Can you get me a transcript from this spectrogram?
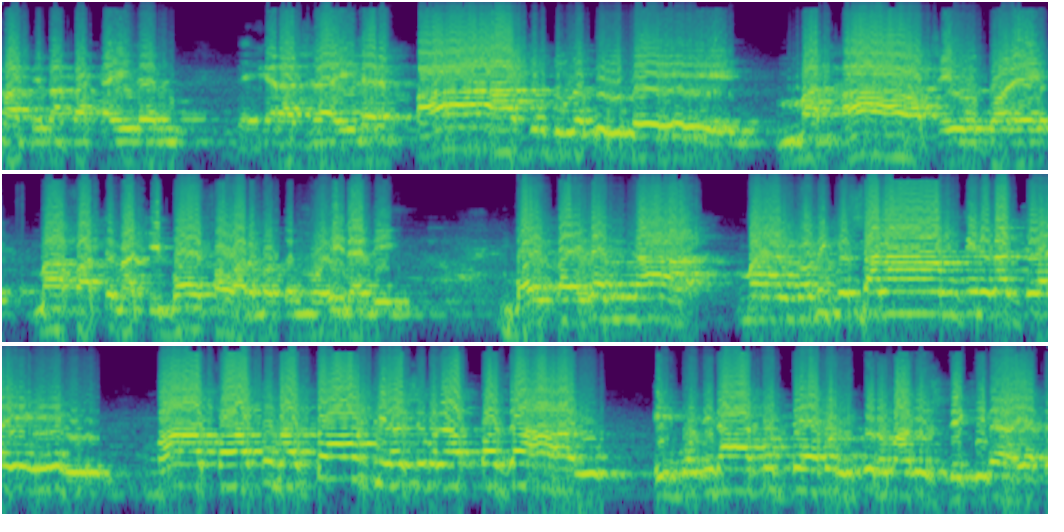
ফাতেমা তাকাইলেন, দেখে রাজরাইলের পা মাথা চেয়ে পড়ে মা ফাতেমা কি ভয় পাওয়ার মতন মহিলা নেই। ভয় পাইলেন না মায়ার নবীকে সালাম দিলেন আজরাইল মা ফাতেমা দৌড় দিয়ে আসে বলে, আব্বা যান এই মদিনার মধ্যে এমন কোন মানুষ দেখি নাই, এত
